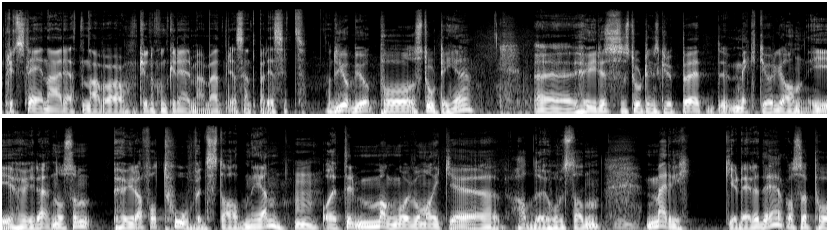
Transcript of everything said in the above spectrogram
plutselig er i nærheten av å kunne konkurrere med Arbeiderpartiet og Senterpartiet sitt. Du jobber jo på Stortinget. Eh, Høyres stortingsgruppe, et mektig organ i Høyre. Nå som Høyre har fått hovedstaden igjen, mm. og etter mange år hvor man ikke hadde hovedstaden, mm. merker dere det, også på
